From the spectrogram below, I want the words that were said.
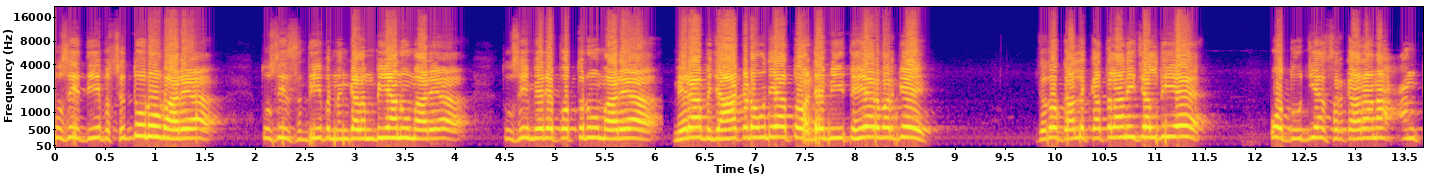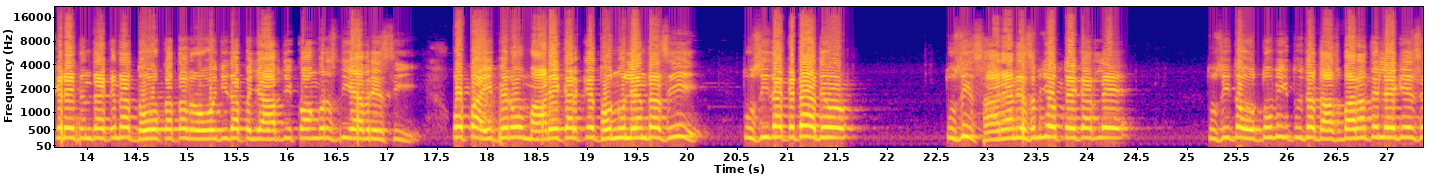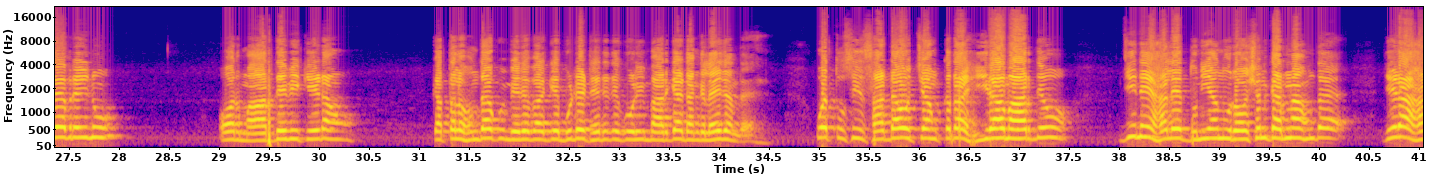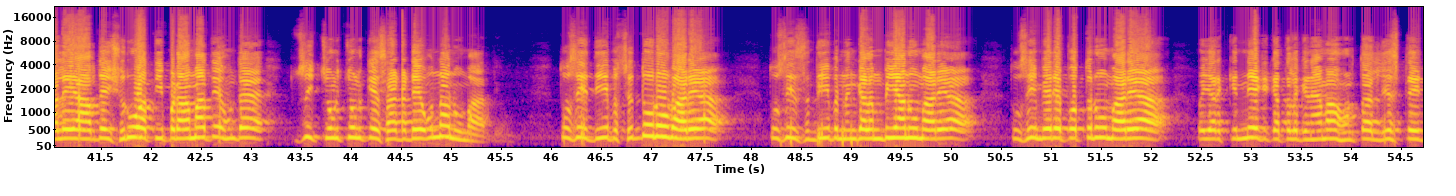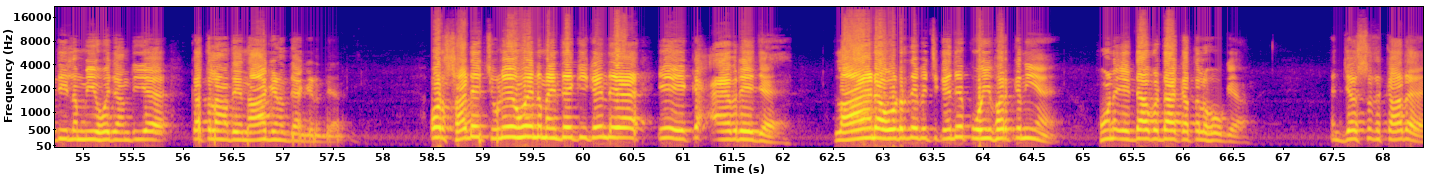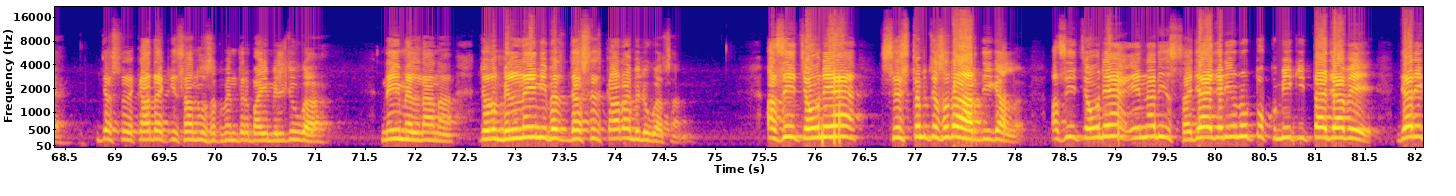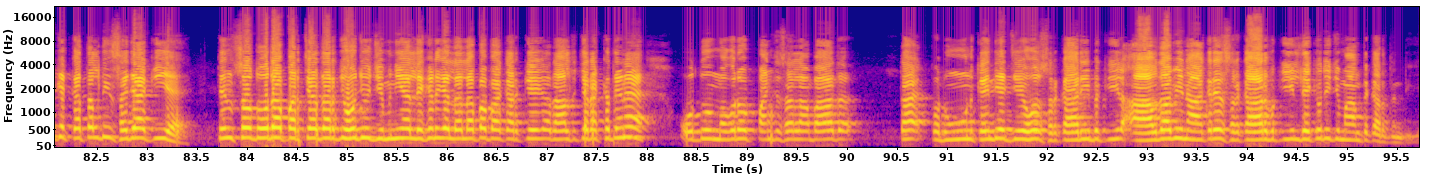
ਤੁਸੀਂ ਦੀਪ ਸਿੱਧੂ ਨੂੰ ਮਾਰਿਆ, ਤੁਸੀਂ ਸੰਦੀਪ ਨੰਗਲੰਬੀਆਂ ਨੂੰ ਮਾਰਿਆ, ਤੁਸੀਂ ਮੇਰੇ ਪੁੱਤ ਨੂੰ ਮਾਰਿਆ, ਮੇਰਾ ਮਜ਼ਾਕ ਉਡਾਉਂਦੇ ਆ ਤੁਹਾਡੇ ਮੀਤ ਹੇਅਰ ਵਰਗੇ। ਜਦੋਂ ਗੱਲ ਕਤਲਾਂ ਨਹੀਂ ਚੱਲਦੀ ਹੈ ਉਹ ਦੂਜੀਆਂ ਸਰਕਾਰਾਂ ਨਾਲ ਅੰਕੜੇ ਦਿੰਦਾ, ਕਹਿੰਦਾ ਦੋ ਕਤਲ ਰੋਜ਼ ਦੀ ਦਾ ਪੰਜਾਬ ਦੀ, ਕਾਂਗਰਸ ਦੀ ਐਵਰੇਜ ਸੀ। ਉਹ ਭਾਈ ਫਿਰ ਉਹ ਮਾੜੇ ਕਰਕੇ ਤੁਹਾਨੂੰ ਲਿਆਂਦਾ ਸੀ, ਤੁਸੀਂ ਤਾਂ ਘਟਾ ਦਿਓ। ਤੁਸੀਂ ਸਾਰਿਆਂ ਨੇ ਸਮਝੌਤੇ ਕਰ ਲਏ। ਤੁਸੀਂ ਤਾਂ ਉਦੋਂ ਵੀ, ਤੁਸੀਂ ਤਾਂ 10 12 ਤੇ ਲੈ ਗਏ ਇਸ ਐਵਰੇਜ ਨੂੰ। ਔਰ ਮਾਰਦੇ ਵੀ ਕਿਹੜਾ ਹੋ ਕਤਲ ਹੁੰਦਾ ਕੋਈ ਮੇਰੇ ਵਰਗੇ ਬੁੱਢੇ ਠੇਰੇ ਤੇ ਗੋਲੀ ਮਾਰ ਗਿਆ, ਡੰਗ ਲੈ ਜਾਂਦਾ ਹੈ। ਉਹ ਤੁਸੀਂ ਸਾਡਾ ਉਹ ਚਮਕਦਾ ਹੀਰਾ ਮਾਰ ਦਿਓ, ਜਿਨੇ ਹਲੇ ਦੁਨੀਆ ਨੂੰ ਰੋਸ਼ਨ ਕਰਨਾ ਹੁੰਦਾ ਜਿਹੜਾ ਹਲੇ ਆਪਦੇ ਸ਼ੁਰੂਆਤੀ ਪੜਾਵਾਂ ਤੇ ਹੁੰਦਾ ਤੁਸੀਂ ਚੁਣ ਚੁਣ ਕੇ ਸਾਡੇ ਉਹਨਾਂ ਨੂੰ ਮਾਰ ਦਿਓ। ਤੁਸੀਂ ਦੀਪ ਸਿੱਧੂ ਨੂੰ ਮਾਰਿਆ, ਤੁਸੀਂ ਸੰਦੀਪ ਨੰਗਲੰਬੀਆਂ ਨੂੰ ਮਾਰਿਆ, ਤੁਸੀਂ ਮੇਰੇ ਪੁੱਤ ਨੂੰ ਮਾਰਿਆ। ਉਹ ਯਾਰ ਕਿੰਨੇ ਕੁ ਕਤਲ ਗਿਣਾਵਾਂ ਹੁਣ ਤਾਂ ਲਿਸਟ ਏਡੀ ਲੰਮੀ ਹੋ ਜਾਂਦੀ ਹੈ, ਕਤਲਾਂ ਦੇ ਨਾਂ ਗਿਣਦਿਆਂ ਗਿਣਦਿਆਂ। ਔਰ ਸਾਡੇ ਚੁਣੇ ਹੋਏ ਨੁਮਾਇੰਦੇ ਕੀ ਕਹਿੰਦੇ ਆ? ਇਹ ਇੱਕ ਐਵਰੇਜ ਹੈ। ਲਾ ਐਂਡ ਆਰਡਰ ਦੇ ਵਿੱਚ ਕਹਿੰਦੇ ਕੋਈ ਫ਼ਰਕ ਨਹੀਂ ਹੈ। ਹੁਣ ਐਡਾ ਵੱਡਾ ਕਤਲ ਹੋ ਗਿਆ। ਜਸਟਿਸ ਕਾਹਦਾ ਹੈ? ਜਸਟਿਸ ਕਾਹਦਾ ਕਿ ਸਾਨੂੰ ਸੁਖਵਿੰਦਰ ਬਾਈ ਮਿਲ ਜੂਗਾ? ਨਹੀਂ ਮਿਲਣਾ ਨਾ। ਜਦੋਂ ਮਿਲਣਾ ਹੀ ਨਹੀਂ, ਫਿਰ ਜਸਟਿਸ ਕਾਹਦਾ ਮਿਲੂਗਾ ਸਾਨੂੰ? ਅਸੀਂ ਚਾਹੁੰਦੇ ਆ ਸਿਸਟਮ 'ਚ ਸੁਧਾਰ ਦੀ ਗੱਲ। ਅਸੀਂ ਚਾਹੁੰਦੇ ਆ ਇਹਨਾਂ ਦੀ ਸਜ਼ਾ ਜਿਹੜੀ ਉਹਨੂੰ ਢੁਕਵੀਂ ਕੀਤਾ ਜਾਵੇ। ਯਾਰ ਇੱਕ ਕਤਲ ਦੀ ਸਜ਼ਾ ਕੀ ਹੈ? 302 ਦਾ ਪਰਚਾ ਦਰਜ ਹੋ ਜੂ, ਜਿਮਨੀਆਂ ਲਿਖਣਗੇ, ਲੱਲਾ ਭੱਬਾ ਕਰਕੇ ਅਦਾਲਤ 'ਚ ਰੱਖ ਦੇਣਾ ਉਦੋਂ ਮਗਰੋਂ 5 ਸਾਲਾਂ ਬਾਅਦ ਤਾਂ ਕਾਨੂੰਨ ਕਹਿੰਦੇ ਜੇ ਉਹ ਸਰਕਾਰੀ ਵਕੀਲ ਆਪਦਾ ਵੀ ਨਾ ਕਰੇ, ਸਰਕਾਰ ਵਕੀਲ ਦੇ ਕੇ ਉਹਦੀ ਜ਼ਮਾਨਤ ਕਰ ਦਿੰਦੀ ਹੈ।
